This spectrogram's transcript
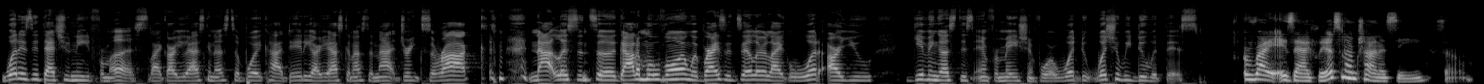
what is it that you need from us? Like are you asking us to boycott Diddy? Are you asking us to not drink Ciroc, not listen to Gotta Move On with Bryson Tiller? Like what are you giving us this information for? What do what should we do with this? Right, exactly. That's what I'm trying to see. So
